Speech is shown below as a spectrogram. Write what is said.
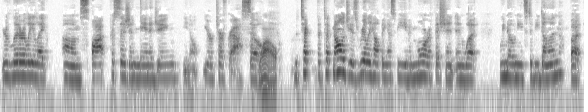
You're literally like um, spot precision managing, you know, your turf grass. So wow, the tech, the technology is really helping us be even more efficient in what we know needs to be done, but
